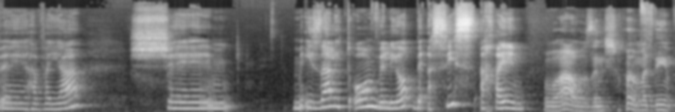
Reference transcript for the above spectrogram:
בהוויה שמעיזה לטעום ולהיות בעסיס החיים. וואו, זה נשמע מדהים.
